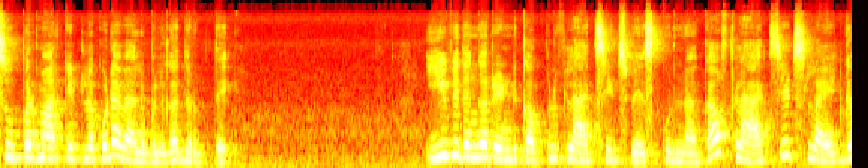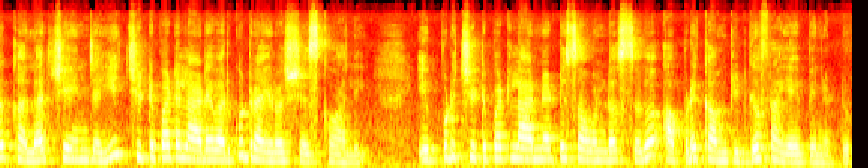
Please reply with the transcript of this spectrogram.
సూపర్ మార్కెట్లో కూడా అవైలబుల్గా దొరుకుతాయి. ఈ విధంగా రెండు కప్పులు ఫ్లాక్ సీడ్స్ వేసుకున్నాక ఫ్లాక్ సీడ్స్ లైట్గా కలర్ చేంజ్ అయ్యి చిటపటలాడే వరకు డ్రై రోస్ట్ చేసుకోవాలి. ఎప్పుడు చిటపటలాడినట్టు సౌండ్ వస్తుందో అప్పుడే కంప్లీట్గా ఫ్రై అయిపోయినట్టు.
